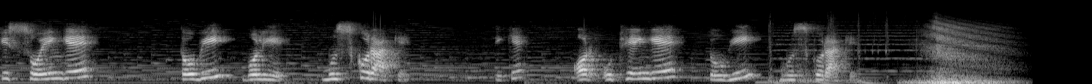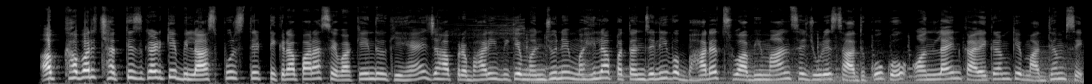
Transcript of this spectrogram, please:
कि सोएँगे तो भी बोलिए, मुस्कुरा के, ठीक है? और उठेंगे तो भी मुस्कुरा के। अब खबर छत्तीसगढ़ के बिलासपुर स्थित टिकरापारा सेवा केंद्र की है, जहाँ प्रभारी बीके मंजू ने महिला पतंजलि व भारत स्वाभिमान से जुड़े साधकों को ऑनलाइन कार्यक्रम के माध्यम से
